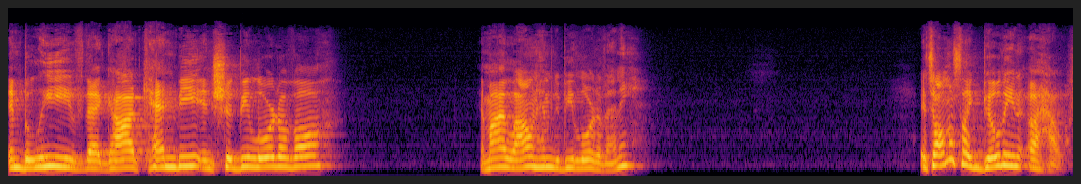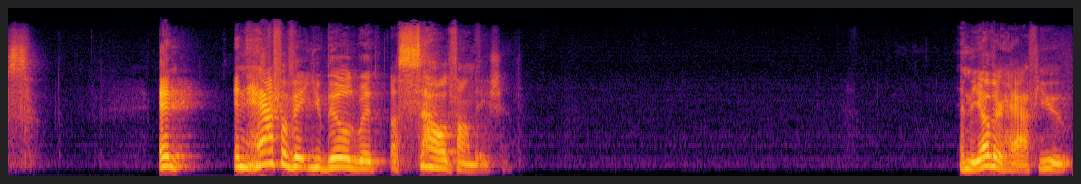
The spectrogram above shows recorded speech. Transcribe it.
and believe that God can be and should be Lord of all, am I allowing him to be Lord of any? It's almost like building a house. And in half of it, you build with a solid foundation. And the other half, you,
